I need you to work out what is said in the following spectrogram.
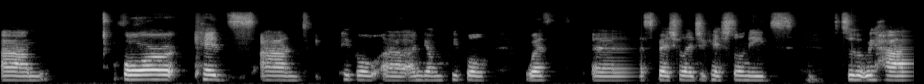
um, for kids and people uh, and young people with uh, special educational needs. So that we have,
